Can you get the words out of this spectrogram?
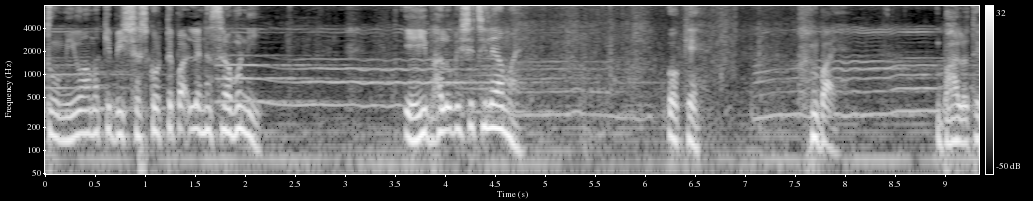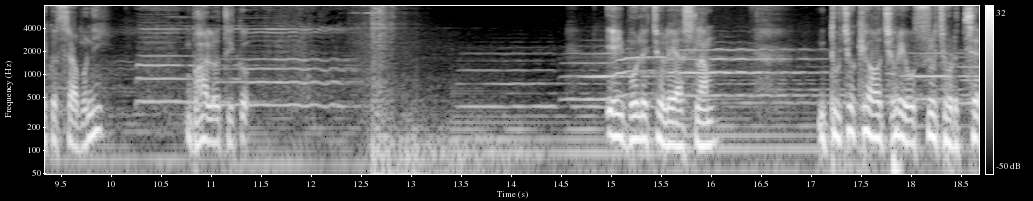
তুমিও আমাকে বিশ্বাস করতে পারলে না, শ্রাবণী। এই ভালোবেসেছিলে আমায়। ওকে। বাই। ভালো থেকো, শ্রাবণী। ভালো থেকো। এই বলে চলে আসলাম। দু চোখে অঝরে অশ্রু ঝরছে।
